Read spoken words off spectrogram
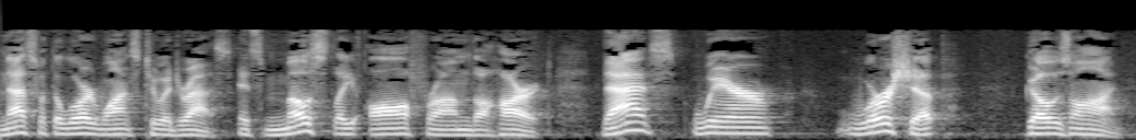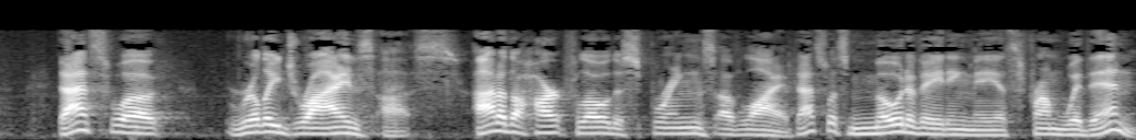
And that's what the Lord wants to address. It's mostly all from the heart. That's where worship goes on. That's what really drives us. Out of the heart flow the springs of life. That's what's motivating me. It's from within.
